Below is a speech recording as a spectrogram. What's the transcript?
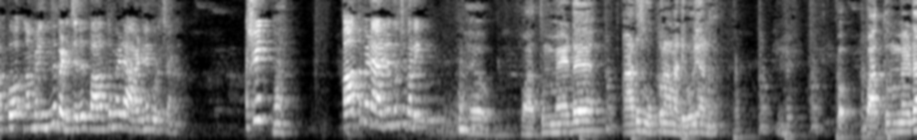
അപ്പോ നമ്മൾ ഇന്ന് പഠിച്ചത് പാത്തുമ്മയുടെ ആടിനെ കുറിച്ചാണ്. അശ്വിൻ പാത്തുമ്മയുടെ ആടിനെ കുറിച്ച് പറയും. പാത്തുമ്മയുടെ ആട് സൂപ്പറാണ് അടിപൊളിയാണ്. പാത്തുമ്മയുടെ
